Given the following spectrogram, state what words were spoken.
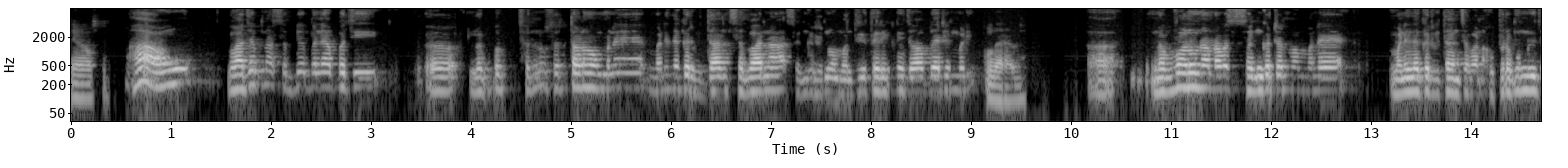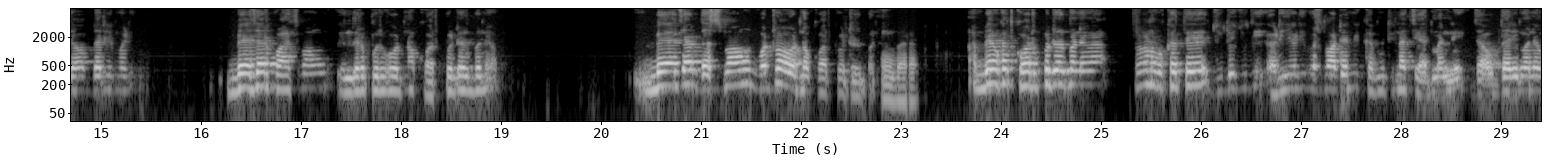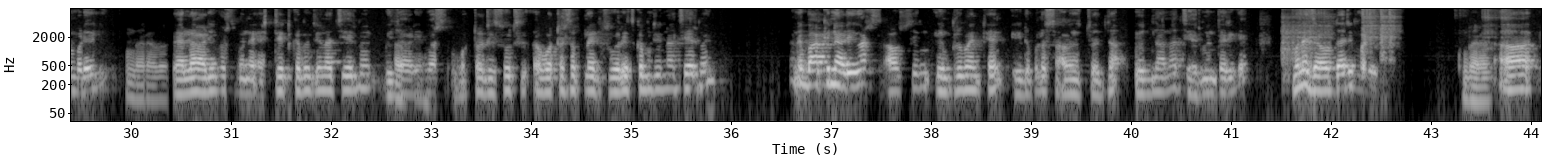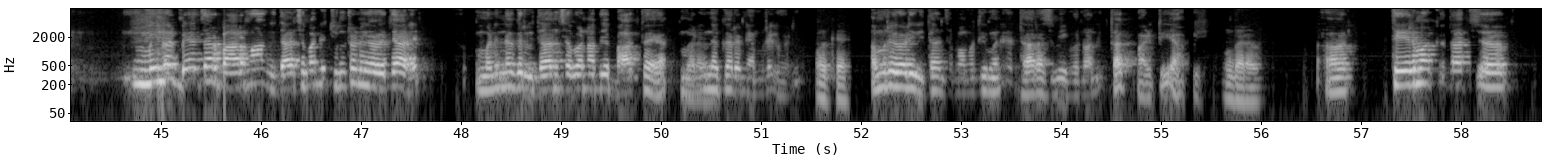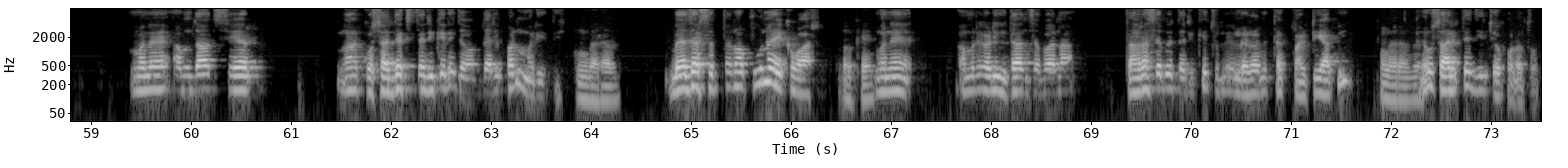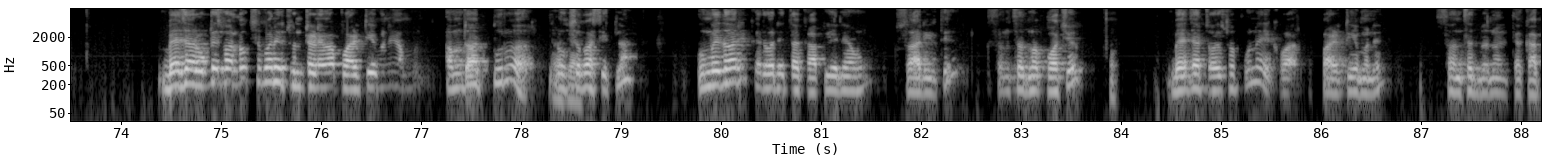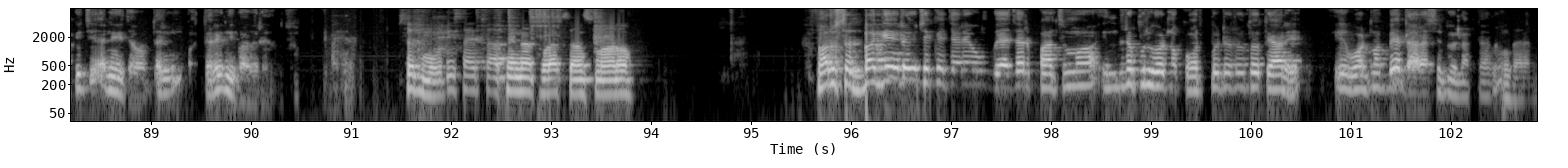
જણાવશો? હા હું ભાજપના સભ્ય બન્યા પછી અ, લગભગ છન્નું સત્તાણું મને મણિનગર વિધાનસભાના સંગઠનનો મંત્રી તરીકેની જવાબદારી મળી. બરાબર. નવ્વાણુંના નવ સંગઠનમાં મને મણિનગર વિધાનસભાના ઉપપ્રમુખની જવાબદારી મળી. બે હજાર પાંચમાં હું ઇન્દ્રપુરી વોર્ડનો કોર્પોરેટર બન્યો. બે હજાર દસમાં હું વટવા વોર્ડનો કોર્પોરેટર બન્યો. બરાબર. આ બે વખત કોર્પોરેટર બન્યા ત્રણ વખતે જુદી જુદી અઢી અઢી વર્ષ માટેની કમિટીના ચેરમેનની જવાબદારી મને મળેલી. બરાબર. પહેલા અઢી વર્ષ મને એસ્ટેટ કમિટીના ચેરમેન બીજા અઢી વર્ષ water resource water supply and storage કમિટીના ચેરમેન અને બાકીના અઢી વર્ષ હાઉસિંગ ઇમ્પ્રુવમેન્ટ એન્ડ ઈડબ્લ્યુએસ સાવન યોજના યોજનાના ચેરમેન તરીકે મને જવાબદારી મળી. મિનર બે હજાર બારમાં વિધાનસભાની ચૂંટણી હોય ત્યારે મણિનગર વિધાનસભાના બે ભાગ થયા. મણિનગર અને અમરેવાડી. ઓકે. અમરેવાડી વિધાનસભામાંથી મને ધારાસભ્ય બનવાની તક પાર્ટી આપી. બરાબર. તેરમાં કદાચ મને અમદાવાદ શહેરના કોષાધ્યક્ષ તરીકેની જવાબદારી પણ મળી હતી. બરાબર. બે હજાર સત્તરમાં પુનઃ એકવાર ઓકે. મને અમરેવાડી વિધાનસભાના ધારાસભ્ય તરીકે ચૂંટણી લડવાની તક પાર્ટી આપી. બરાબર. હું સારી રીતે જીત્યો પણ હતો. બે હજાર ઓગણીસમાં લોકસભાની ચૂંટણીમાં પાર્ટીએ મને અમદાવાદ પૂર્વ લોકસભા સીટના ઉમેદવારી કરવાની તક આપી અને હું સારી રીતે સંસદમાં પહોંચ્યો. બે હજાર ચોવીસમાં પુનઃ એકવાર પાર્ટીએ મને સંસદ બનવાની તક આપી છે અને એ જવાબદારી હું અત્યારે નિભાવી રહ્યો છું. સર મોદી સાહેબ સાથેના થોડાક સંસ્મરણો? મારું સદભાગ્ય એ રહ્યું છે કે જ્યારે હું બે હજાર પાંચમાં ઇન્દ્રપુરી વોર્ડનો કોર્પોરેટર હતો ત્યારે એ વોર્ડમાં બે ધારાસભ્યો લાગતા હતા.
